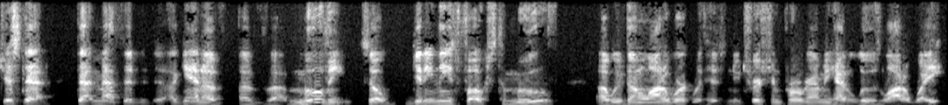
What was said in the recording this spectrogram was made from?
just that that method again of of uh, moving. So getting these folks to move uh, we've done a lot of work with his nutrition program. He had to lose a lot of weight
